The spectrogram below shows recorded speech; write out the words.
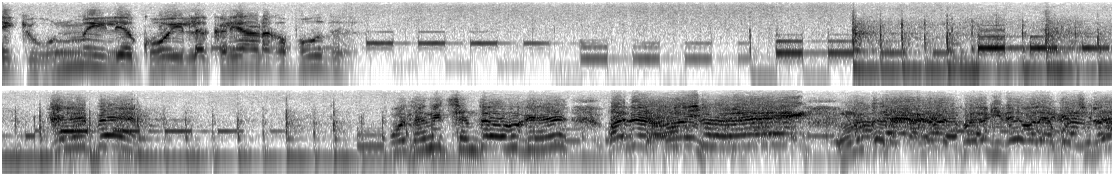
இன்னைக்கு உண்மையிலேயே கோயில்ல கல்யாணம் நடக்க போகுது. உன் தங்கச்சி சந்திராவுக்கு இதே வேலையா போச்சுல்ல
